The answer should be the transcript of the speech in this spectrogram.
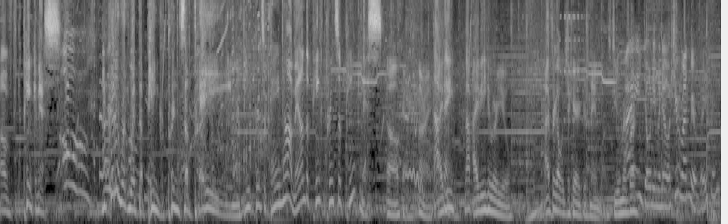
of pinkness. Oh, You could have went with the pink prince of pain. Pink Prince of Pain? Nah, man, I'm the Pink Prince of Pinkness. Oh, okay. All right. Not Ivy, pain, not pain. Ivy, who are you? I forgot what your character's name was. Do you remember? I don't even know. She reminds me of Raven.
